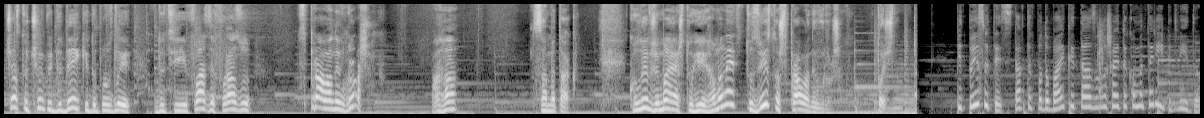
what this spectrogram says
Часто чув від людей, які доповзли до цієї фази фразу справа не в грошах. Ага, саме так. Коли вже маєш тугий гаманець, то звісно ж справа не в грошах. Точно. Підписуйтесь, ставте вподобайки та залишайте коментарі під відео.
